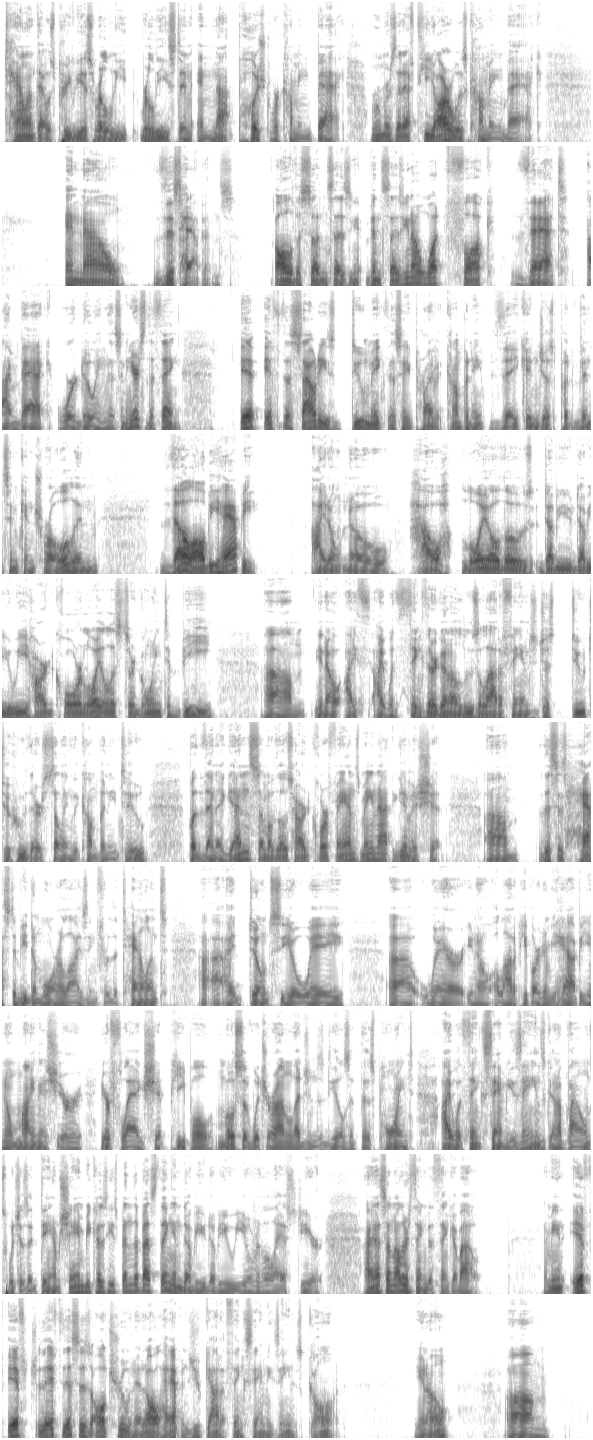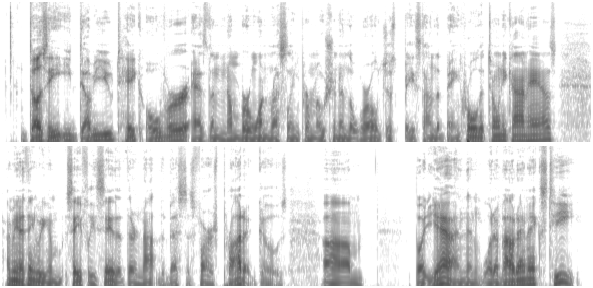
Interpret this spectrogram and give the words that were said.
Talent that was previous rele- released and, and not pushed were coming back. Rumors that FTR was coming back. And now this happens all of a sudden says Vince says, "You know what? Fuck that. I'm back. We're doing this." And here's the thing. If if the Saudis do make this a private company, they can just put Vince in control and they'll all be happy. I don't know how loyal those WWE hardcore loyalists are going to be. Um, you know, I th- I would think they're going to lose a lot of fans just due to who they're selling the company to. But then again, some of those hardcore fans may not give a shit. Um, this is, has to be demoralizing for the talent. I, I don't see a way uh, where you know a lot of people are going to be happy. You know, minus your your flagship people, most of which are on Legends deals at this point. I would think Sami Zayn's going to bounce, which is a damn shame because he's been the best thing in WWE over the last year. And that's another thing to think about. I mean, if if if this is all true and it all happens, you got to think Sami Zayn is gone. You know, um, does AEW take over as the number one wrestling promotion in the world just based on the bankroll that Tony Khan has? I mean, I think we can safely say that they're not the best as far as product goes. Um, but yeah, and then what about NXT?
